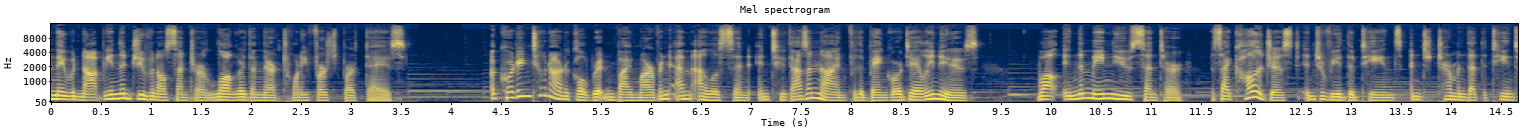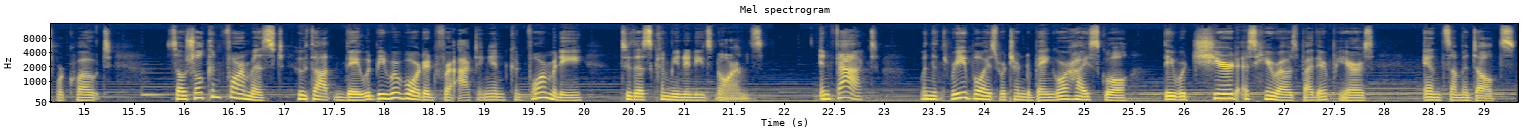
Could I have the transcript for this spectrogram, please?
and they would not be in the juvenile center longer than their 21st birthdays. According to an article written by Marvin M. Ellison in 2009 for the Bangor Daily News, while in the Maine youth center, a psychologist interviewed the teens and determined that the teens were, quote, social conformists who thought they would be rewarded for acting in conformity to this community's norms. In fact, when the three boys returned to Bangor High School, they were cheered as heroes by their peers and some adults.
